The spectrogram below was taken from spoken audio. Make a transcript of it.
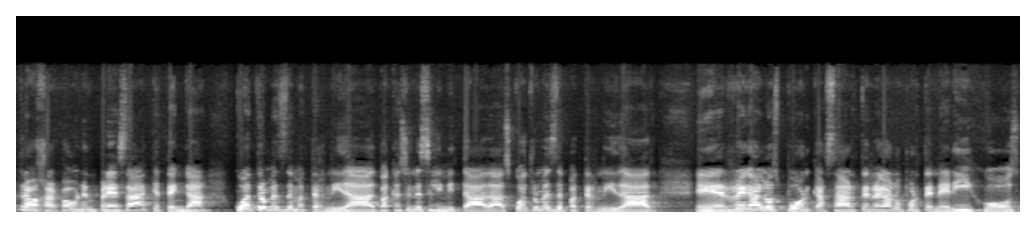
trabajar para una empresa que tenga cuatro meses de maternidad, vacaciones ilimitadas, cuatro meses de paternidad, eh, regalos por casarte, regalos por tener hijos,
